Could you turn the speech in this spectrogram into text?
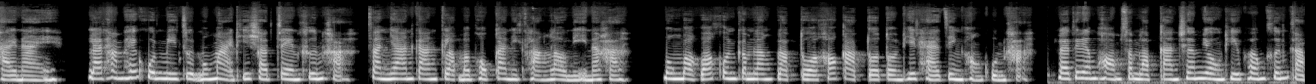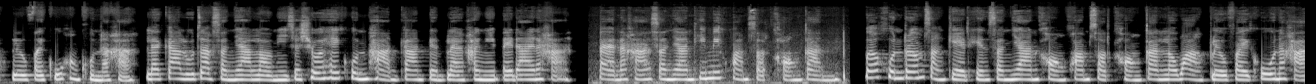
ภายใน และทำให้คุณมีจุดมุ่งหมายที่ชัดเจนขึ้นค่ะ สัญญาณการกลับมาพบกันอีกครั้งเหล่านี้นะคะบ่งบอกว่าคุณกำลังปรับตัวเข้ากับตัวตนที่แท้จริงของคุณค่ะ และเตรียมพร้อมสำหรับการเชื่อมโยงที่เพิ่มขึ้นกับเปลวไฟคู่ของคุณนะคะ และการรู้จักสัญญาณเหล่านี้จะช่วยให้คุณผ่านการเปลี่ยนแปลงครั้งนี้ไปได้นะคะ 8. นะคะสัญญาณที่มีความสอดคล้องกัน เมื่อคุณเริ่มสังเกตเห็นสัญญาณของความสอดคล้องกันระหว่างเปลวไฟคู่นะคะ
